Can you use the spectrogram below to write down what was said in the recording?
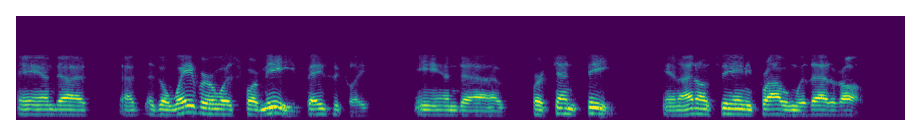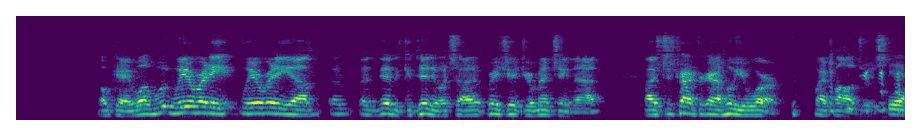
And, uh, uh, the waiver was for me, basically, and, uh, for ten feet. And I don't see any problem with that at all. Okay, well, we, we already, we already, uh, uh, did the continuance. I appreciate your mentioning that. I was just trying to figure out who you were. My apologies. Yeah.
